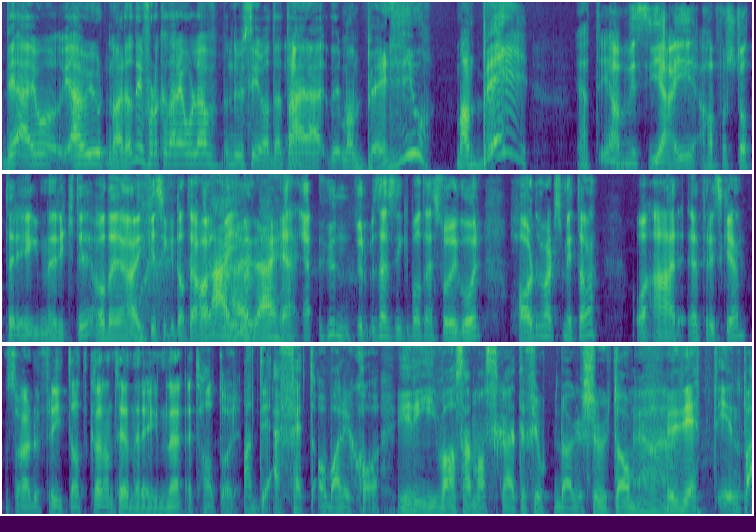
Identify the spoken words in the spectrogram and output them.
Det er jo, jeg har jo gjort narr av de folka der, Olav, men du sier jo at dette her er Man bør jo! Man bør! Ja, Ja, Hvis jeg har forstått reglene riktig, og det er ikke sikkert at jeg har, Nei, men nei. jeg, jeg er 100 sikker på at jeg så i går Har du vært smitta og er eh, frisk igjen, så er du fritatt karantenereglene et halvt år. Ja, Det er fett å bare rive av seg maska etter 14 dagers sykdom. Rett inn på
